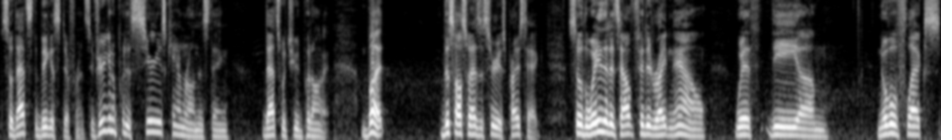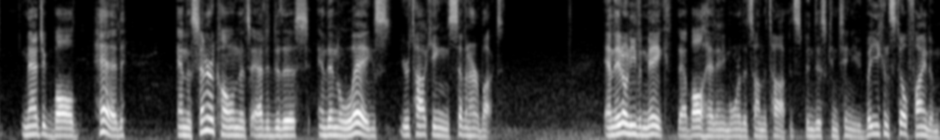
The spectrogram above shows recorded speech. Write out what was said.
So that's the biggest difference. If you're going to put a serious camera on this thing, that's what you'd put on it. But this also has a serious price tag. So the way that it's outfitted right now with the um, Novoflex Magic Ball head and the center column that's added to this, and then the legs, you're talking 700 bucks. And they don't even make that ball head anymore that's on the top. It's been discontinued, but you can still find them.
